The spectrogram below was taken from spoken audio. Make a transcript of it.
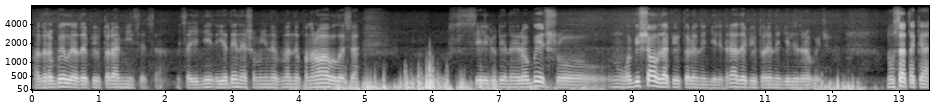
а зробили за півтора місяця. Це єдине, що мені не, понравилося цією людиною робити, що ну, обіцяв за півтори неділі, треба за півтори неділі зробити. Ну, все-таки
